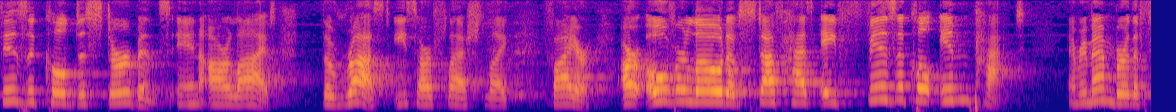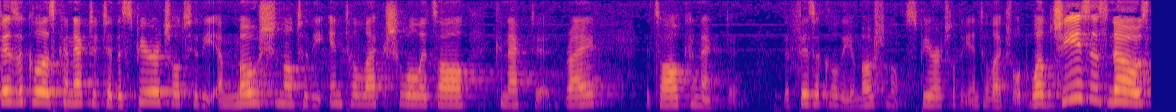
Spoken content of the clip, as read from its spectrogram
physical disturbance in our lives. The rust eats our flesh like fire. Our overload of stuff has a physical impact. And remember, the physical is connected to the spiritual, to the emotional, to the intellectual. It's all connected, right? It's all connected the physical, the emotional, the spiritual, the intellectual. Well, Jesus knows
